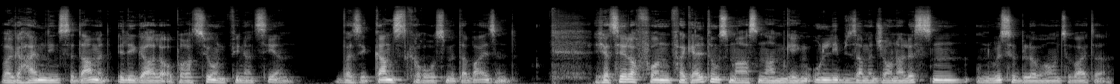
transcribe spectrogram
Weil Geheimdienste damit illegale Operationen finanzieren. Weil sie ganz groß mit dabei sind. Ich erzähle auch von Vergeltungsmaßnahmen gegen unliebsame Journalisten und Whistleblower und so weiter.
